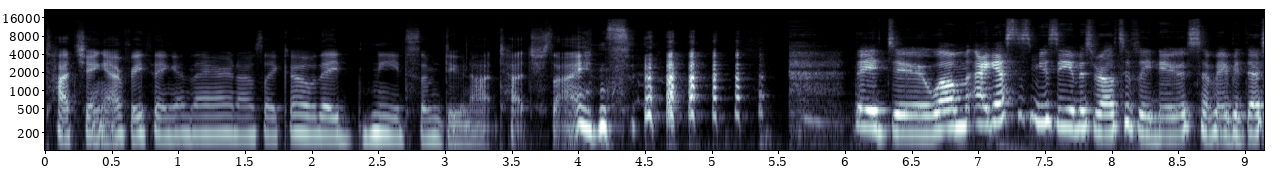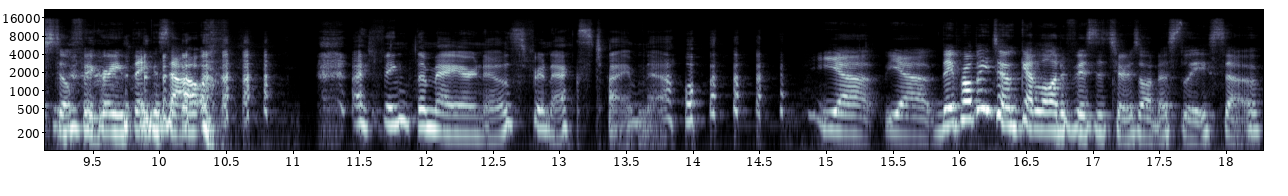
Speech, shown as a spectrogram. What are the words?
touching everything in there, and I was like, oh, they need some do not touch signs. They do. Well, I guess this museum is relatively new, so maybe they're still figuring things out. I think the mayor knows for next time now. yeah, yeah. They probably don't get a lot of visitors, honestly, so.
